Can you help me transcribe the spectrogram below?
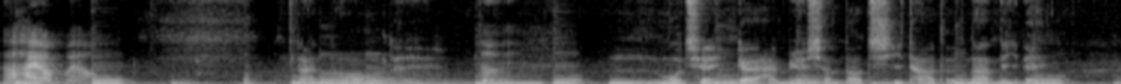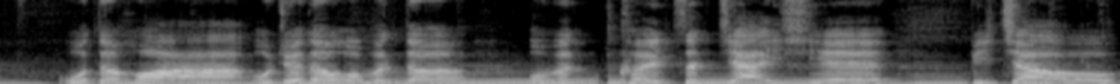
呃还有没有？然后嘞，对，嗯，目前应该还没有想到其他的。那你嘞？我的话，我觉得我们的我们可以增加一些比较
